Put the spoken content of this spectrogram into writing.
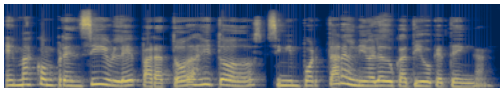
es más comprensible para todas y todos sin importar el nivel educativo que tengan.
